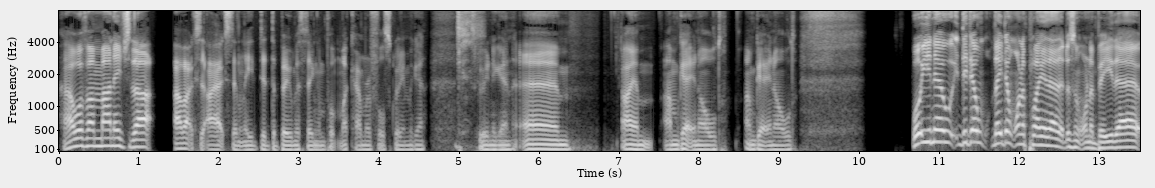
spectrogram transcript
How have I managed that? I've acc- I accidentally did the boomer thing and put my camera full screen again. Screen again. Um, I am. I'm getting old. I'm getting old. Well, you know they don't. They don't want a player there that doesn't want to be there.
